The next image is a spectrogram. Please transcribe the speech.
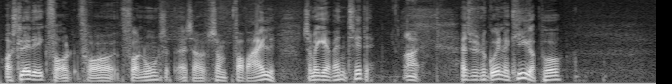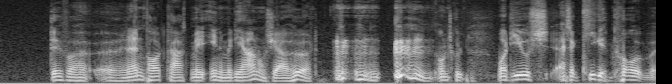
Og slet ikke for, for, for nogen, altså som for Vejle, som ikke er vant til det. Nej. Altså hvis man går ind og kigger på, det var øh, en anden podcast med en af Medianos, jeg har hørt, undskyld, hvor de jo altså kiggede på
